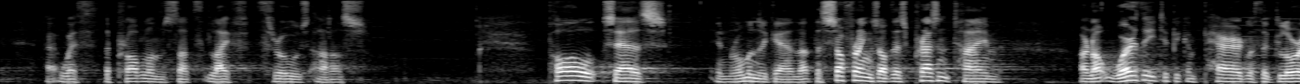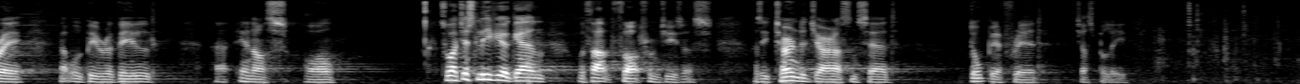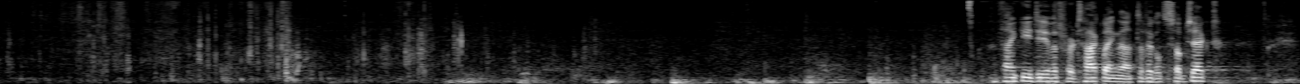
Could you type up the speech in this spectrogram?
with the problems that life throws at us. Paul says in Romans again that the sufferings of this present time are not worthy to be compared with the glory that will be revealed uh, in us all. So I'll just leave you again with that thought from Jesus as he turned to Jairus and said, Don't be afraid, just believe. Thank you, David, for tackling that difficult subject.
